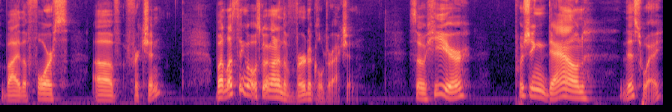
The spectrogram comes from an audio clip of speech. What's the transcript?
by the force of friction. But let's think about what's going on in the vertical direction. So here, pushing down this way,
